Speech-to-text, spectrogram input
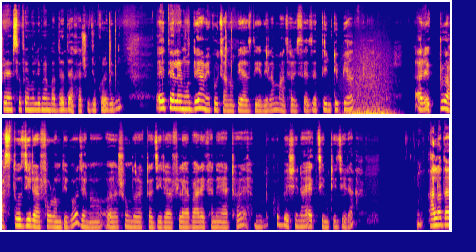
ফ্রেন্ডস ও ফ্যামিলি মেম্বারদের দেখার সুযোগ করে দিবেন। এই তেলের মধ্যে আমি কুচানো পেঁয়াজ দিয়ে দিলাম, মাঝারি সাইজের তিনটি পেঁয়াজ। আর একটু আস্ত জিরার ফোড়ন দিব যেন সুন্দর একটা জিরার ফ্লেভার এখানে অ্যাড হয়। খুব বেশি না, এক চিমটি জিরা। আলাদা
